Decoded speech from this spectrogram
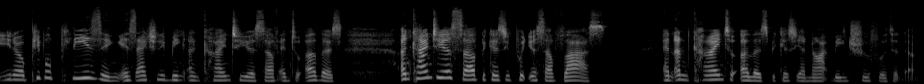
you know, people pleasing is actually being unkind to yourself and to others. Unkind to yourself because you put yourself last, and unkind to others because you're not being truthful to them.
